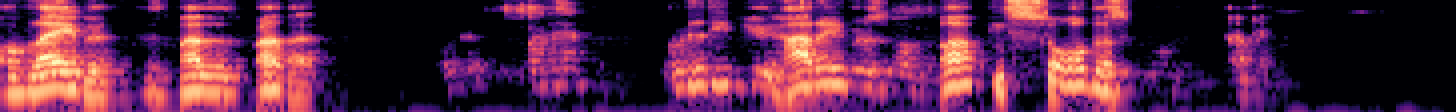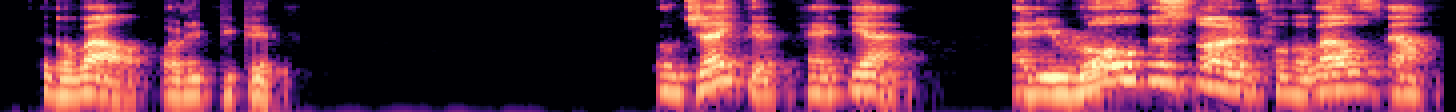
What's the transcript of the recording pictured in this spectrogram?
of Laban, his mother's brother, what, happened? What did he do? How did he respond? Oh, he saw this woman coming to the well, or did he do? Well, Jacob came down and he rolled the stone from the well's mouth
